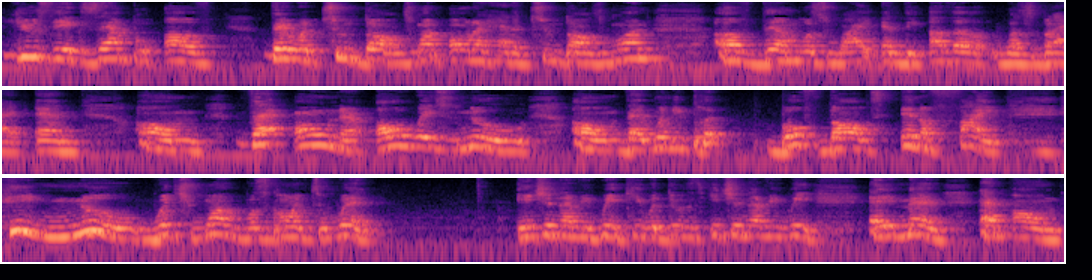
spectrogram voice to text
use the example of there were two dogs. One owner had two dogs. One of them was white and the other was black. And um, that owner always knew um, that when he put both dogs in a fight, he knew which one was going to win each and every week. He would do this each and every week. Amen. And um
